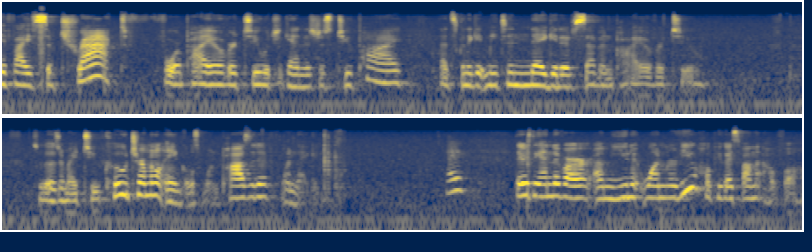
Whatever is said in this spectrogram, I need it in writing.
If I subtract 4 pi over 2, which again is just 2 pi, that's going to get me to negative 7 pi over 2. So those are my two coterminal angles, one positive, one negative. Okay, there's the end of our um, Unit 1 review. Hope you guys found that helpful.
